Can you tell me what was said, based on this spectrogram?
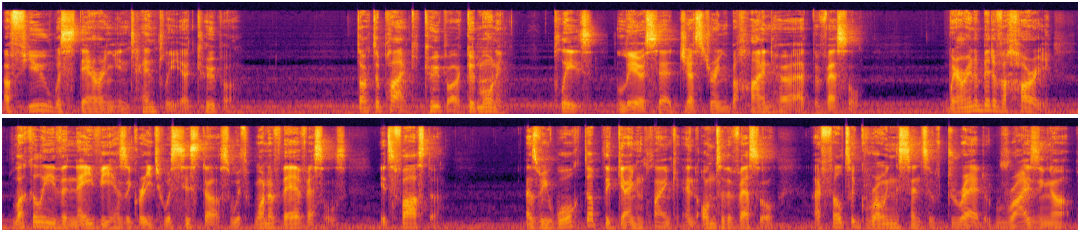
A few were staring intently at Cooper. Dr. Pike, Cooper, good morning. Please, Leo said, gesturing behind her at the vessel. We're in a bit of a hurry. Luckily, the Navy has agreed to assist us with one of their vessels. It's faster. As we walked up the gangplank and onto the vessel, I felt a growing sense of dread rising up,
